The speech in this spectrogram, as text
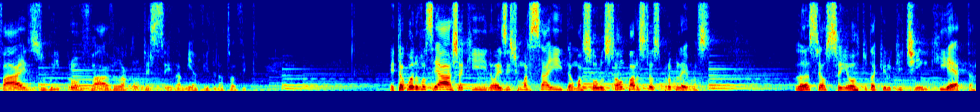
faz o improvável acontecer na minha vida e na tua vida. Então, quando você acha que não existe uma saída, uma solução para os teus problemas, lance ao Senhor tudo aquilo que te inquieta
